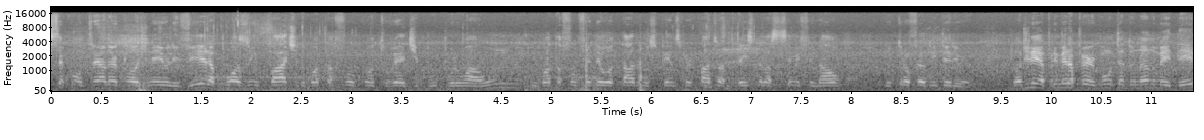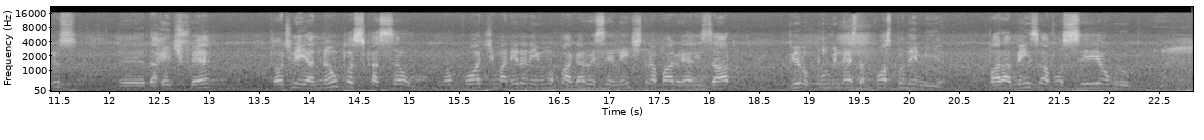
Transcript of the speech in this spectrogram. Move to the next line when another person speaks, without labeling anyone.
entrevista com o treinador Claudinei Oliveira após o empate do Botafogo contra o Red Bull por 1 a 1 O Botafogo foi derrotado nos pênaltis por 4 a 3 pela semifinal do Troféu do Interior. Claudinei, a primeira pergunta é do Nando Medeiros, eh, da Rede Fé. Claudinei, a não classificação não pode de maneira nenhuma pagar o excelente trabalho realizado pelo clube nesta pós-pandemia. Parabéns a você e ao grupo.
